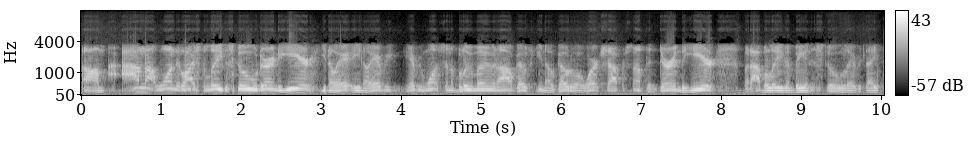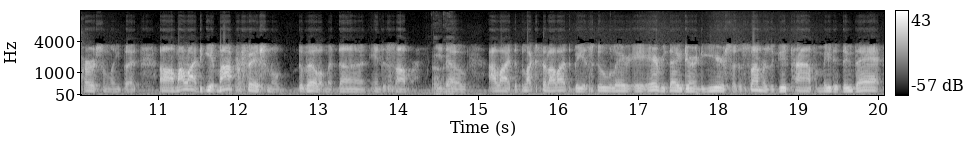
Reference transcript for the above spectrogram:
um, I'm not one that likes to leave the school during the year. You know, e- you know, every every once in a blue moon, I'll go, you know, go to a workshop or something during the year. But I believe in being at school every day personally. But um, I like to get my professional development done in the summer. Okay. You know, I like to, like I said, I like to be at school every every day during the year. So the summer is a good time for me to do that.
